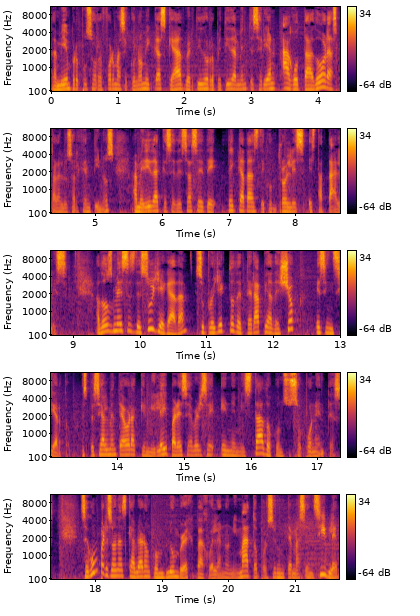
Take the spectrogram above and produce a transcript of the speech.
También propuso reformas económicas que ha advertido repetidamente serían agotadoras para los argentinos a medida que se deshace de décadas de controles estatales. A dos meses de su llegada, su proyecto de terapia de shock es incierto, especialmente ahora que Milei parece haberse enemistado con sus oponentes. Según personas que hablaron con Bloomberg bajo el anonimato por ser un tema sensible,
